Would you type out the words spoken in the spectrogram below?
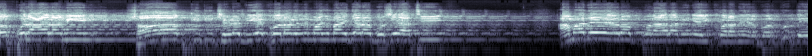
রব্বুল আলামিন সব কিছু ছেড়ে দিয়ে কোরআনের মজমায় যারা বসে আছি, আমাদের রব্বুল আলামিন এই কোরআনের বরকতে,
